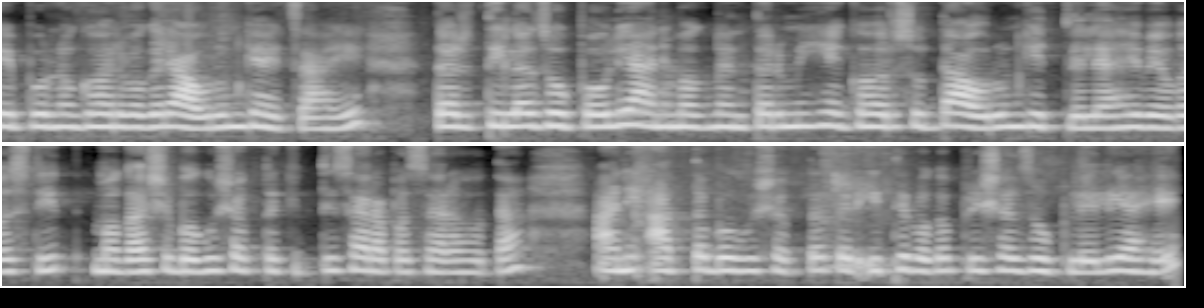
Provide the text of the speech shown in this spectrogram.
हे पूर्ण घर वगैरे आवरून घ्यायचं आहे तर तिला झोपवली आणि मग नंतर मी हे घरसुद्धा आवरून घेतलेले आहे व्यवस्थित. मगाशी बघू शकता किती सारा पसारा होता. आणि आत्ता बघू शकता तर इथे बघा प्रिशा झोपलेली आहे.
